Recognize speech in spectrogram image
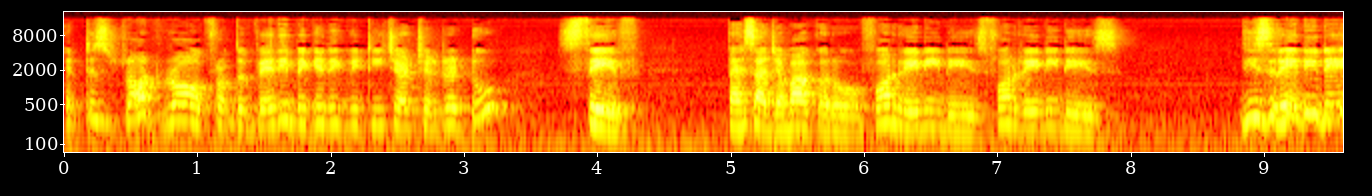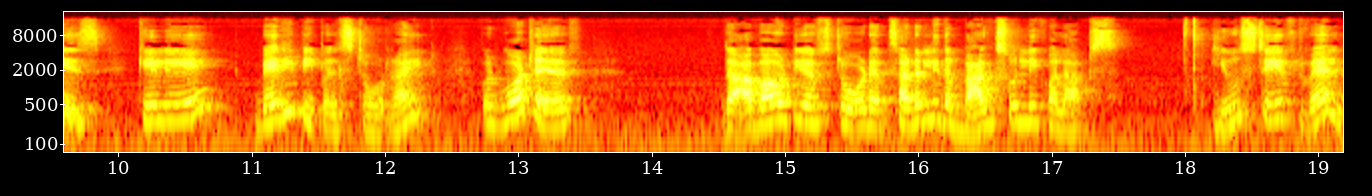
It is not wrong. From the very beginning, we teach our children to save. पैसा जमा करो for rainy days, for rainy days. These rainy days के लिए many people store, right? But what if the about you have stored and suddenly the banks only collapse? You saved well,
